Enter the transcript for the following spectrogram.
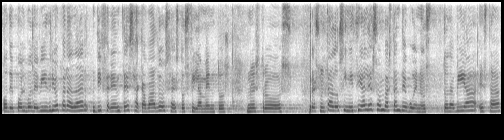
o de polvo de vidrio para dar diferentes acabados a estos filamentos. Nuestros resultados iniciales son bastante buenos. Todavía está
